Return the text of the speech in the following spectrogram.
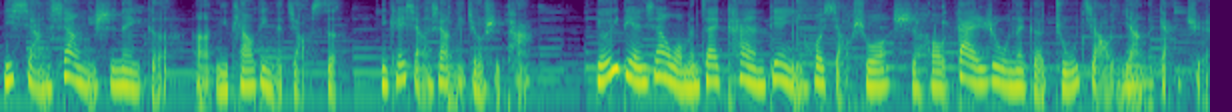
你想象你是那个呃你挑定的角色，你可以想象你就是他，有一点像我们在看电影或小说时候带入那个主角一样的感觉。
